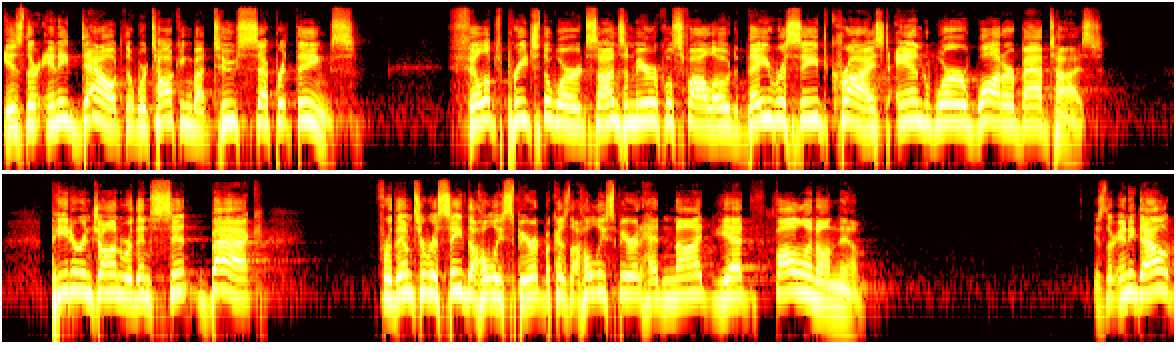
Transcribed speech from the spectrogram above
Is there any doubt that we're talking about two separate things? Philip preached the word, signs and miracles followed. They received Christ and were water baptized. Peter and John were then sent back for them to receive the Holy Spirit because the Holy Spirit had not yet fallen on them. Is there any doubt?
